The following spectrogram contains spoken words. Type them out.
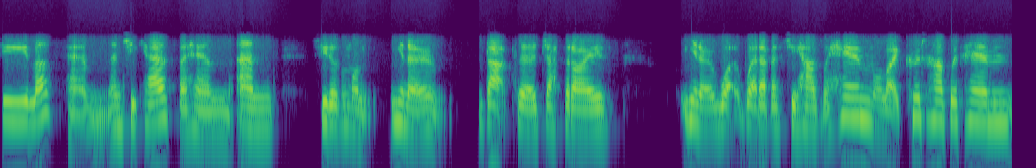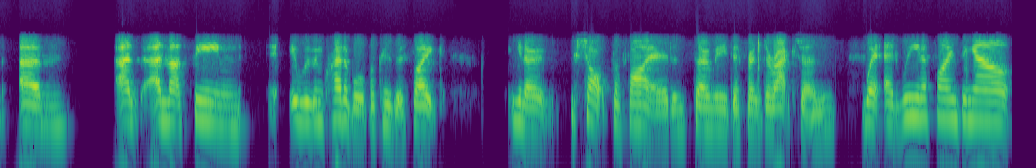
she loves him and she cares for him and she doesn't want, you know, that to jeopardize, you know, what whatever she has with him or like could have with him. Um and and that scene it, was incredible because it's like, you know, shots are fired in so many different directions. Where Edwina finding out,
